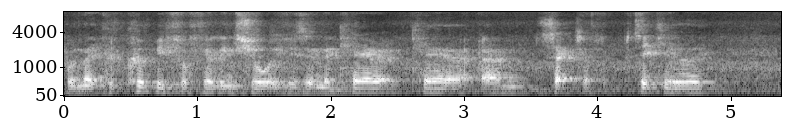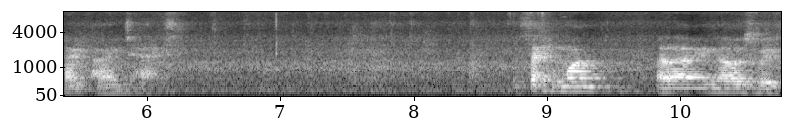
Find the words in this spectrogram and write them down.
When they could, could be fulfilling shortages in the care, care um, sector particularly and paying tax. The second one, allowing those with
